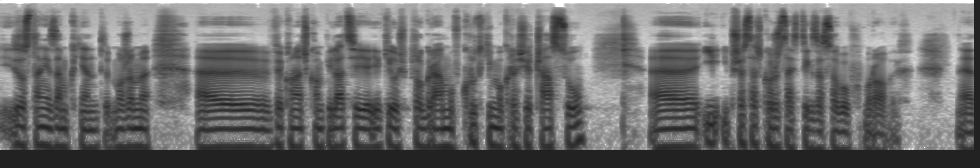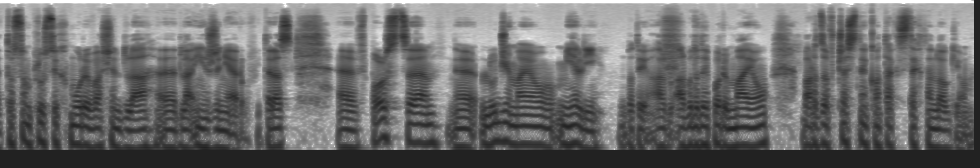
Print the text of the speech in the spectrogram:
i zostanie zamknięty. Możemy wykonać kompilację jakiegoś programu w krótkim okresie czasu E, i, i przestać korzystać z tych zasobów chmurowych. E, to są plusy chmury właśnie dla, e, dla inżynierów. I teraz w Polsce ludzie mają, mieli do tej, albo do tej pory mają bardzo wczesny kontakt z technologią.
